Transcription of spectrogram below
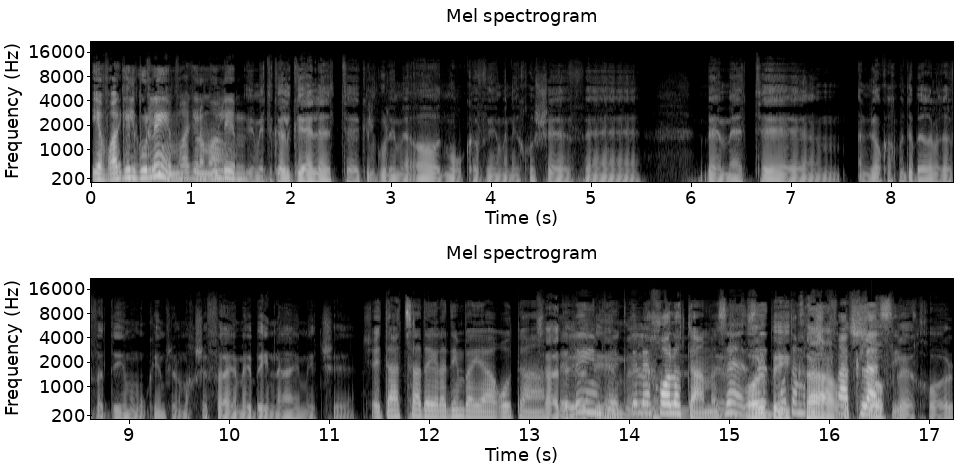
היא עברה גלגולים, עברה גלגולים. היא מתגלגלת אה, גלגולים מאוד מורכבים, אני חושב. אה, באמת, אה, אני לא כל כך מדבר על רבדים עמוקים של המכשפה הימי ביניימית, ש... שהייתה צד הילדים ביערות האפלים, וכדי לאכול אותם. אז זה דמות המכשפה הקלאסית. לאכול בעיקר, בסוף לאכול.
